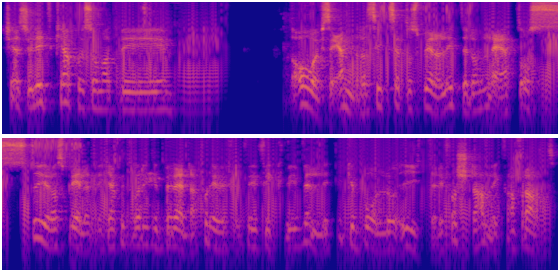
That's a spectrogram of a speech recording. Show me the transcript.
känns ju lite kanske som att vi... AFC ändrade sitt sätt att spela lite. De lät oss styra spelet. Vi kanske inte var riktigt beredda på det. Vi fick, vi fick vi väldigt mycket boll och ytor i första halvlek framförallt.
